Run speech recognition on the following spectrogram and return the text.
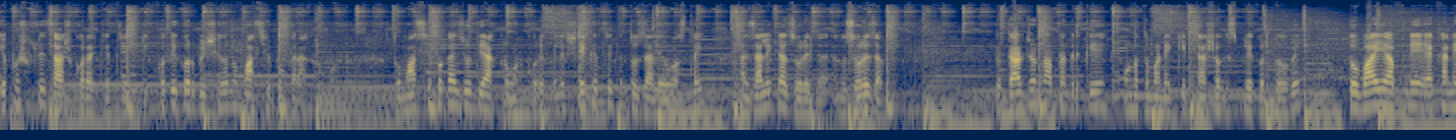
এই ফসলটি চাষ করার ক্ষেত্রে একটি ক্ষতিকর বিষয় হলো মাছি পোকার আক্রমণ। তো মাছি পোকায় যদি আক্রমণ করে ফেলে, সেক্ষেত্রে কিন্তু জালি অবস্থায় জালিটা জোরে যা ঝরে যাবে। তো তার জন্য আপনাদেরকে উন্নত মানের কীটনাশক স্প্রে করতে হবে। তো ভাই আপনি এখানে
